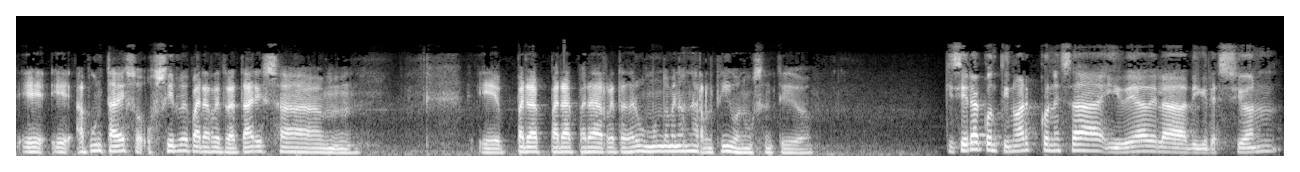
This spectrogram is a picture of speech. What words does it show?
eh, eh, apunta a eso, o sirve para retratar esa... Mm, eh, para, para, para retratar un mundo menos narrativo en un sentido. Quisiera continuar con esa idea de la digresión,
